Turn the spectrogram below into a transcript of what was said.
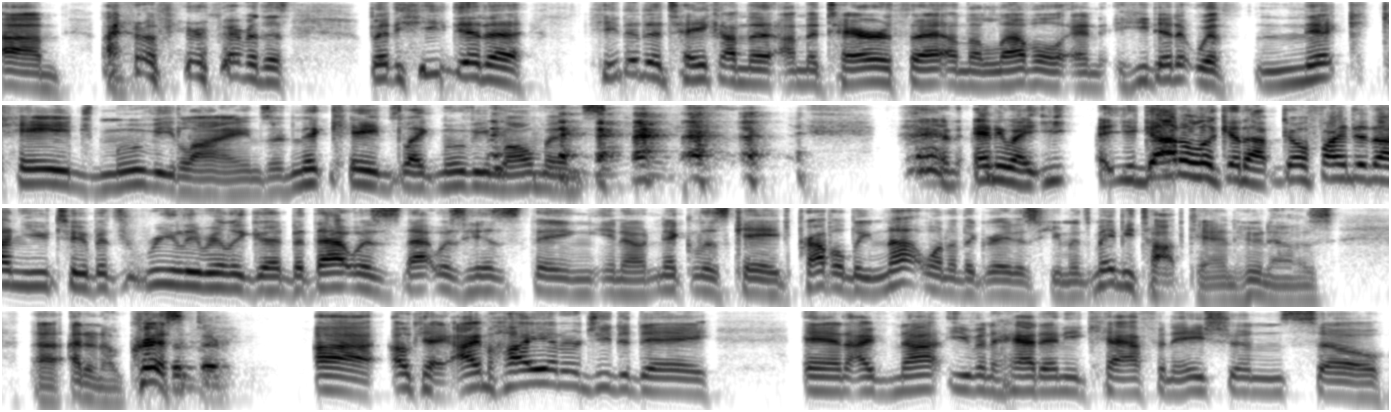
Um, I don't know if you remember this, but he did a he did a take on the on the terror threat on the level, and he did it with Nick Cage movie lines or Nick Cage like movie moments. and anyway, you, you got to look it up. Go find it on YouTube. It's really, really good. But that was that was his thing. You know, Nicolas Cage, probably not one of the greatest humans, maybe top ten. Who knows? Uh, I don't know. Chris, uh, okay, I'm high energy today, and I've not even had any caffeination, so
